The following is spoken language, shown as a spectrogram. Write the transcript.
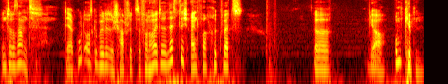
Interessant. Der gut ausgebildete Scharfschütze von heute lässt sich einfach rückwärts äh, ja, umkippen.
